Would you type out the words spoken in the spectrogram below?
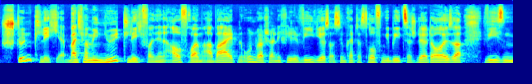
stündlich, manchmal minütlich von den Aufräumarbeiten. Unwahrscheinlich viele Videos aus dem Katastrophengebiet, zerstörte Häuser, Wiesen,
